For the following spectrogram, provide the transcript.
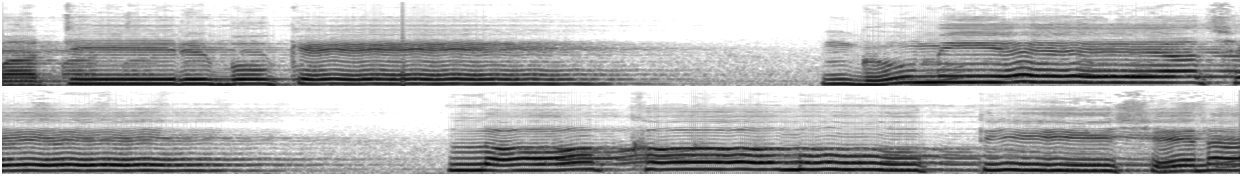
মাটির বুকে ঘুমিয়ে আছে লক্ষ মুক্তি সেনা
